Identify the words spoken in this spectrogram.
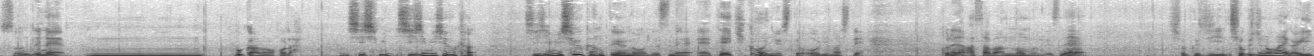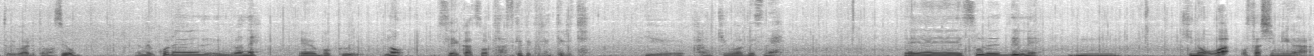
そんでねうーん僕あのほらしじみしじみ習慣しじみ習慣というのをですね、えー定期購入しておりましてこれ朝晩飲むんですね。食事食事の前がいいと言われてますよ。これがね、えー僕の生活を助けてくれてるという環境ですね。えー、それでね、うん、昨日はお刺身が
